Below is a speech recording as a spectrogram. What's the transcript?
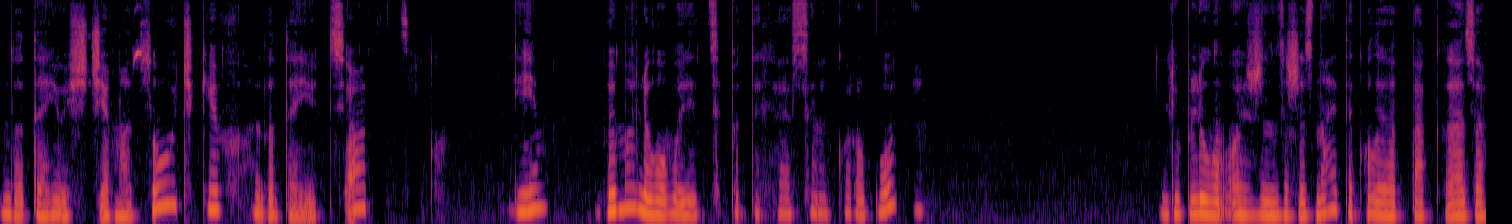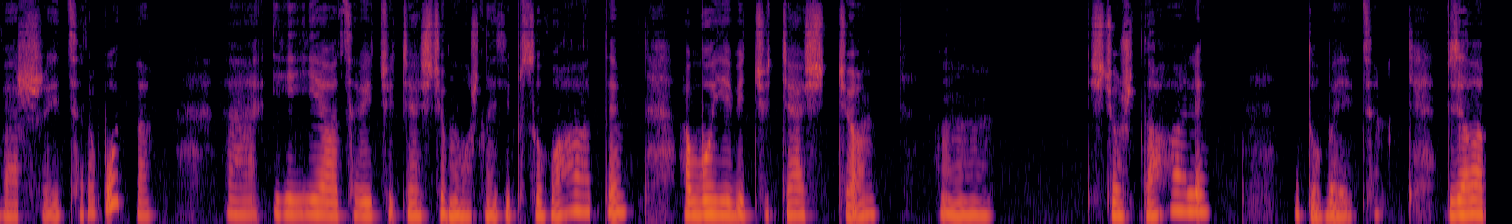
Додаю ще мазочків, додаю цяточок і вимальовується потихесенько робота. Люблю, вже знаєте, коли от так е, завершується робота, е, і є оце відчуття, що можна зіпсувати, або є відчуття, що, що ж далі подобається. Взяла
